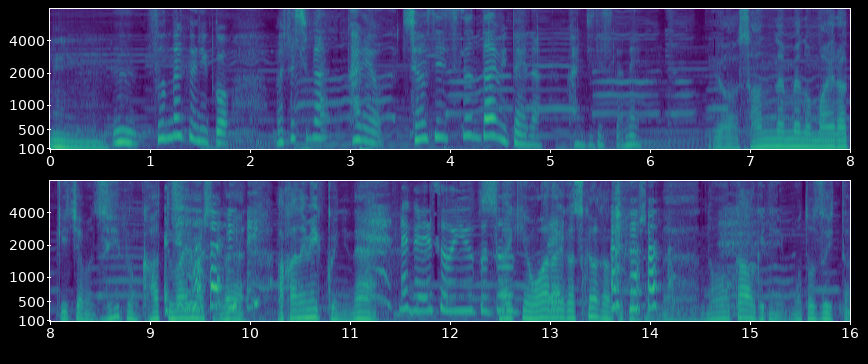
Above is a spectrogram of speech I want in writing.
うん。うん、そんな風にこう私が彼を幸せにするんだみたいな感じですかね。いやー3年目のマイラッキーちゃんは随分変わってまいりましたね。アカデミックにね。なんかねそういうこと。最近お笑いが少なくなってきましたね。脳科学に基づいた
